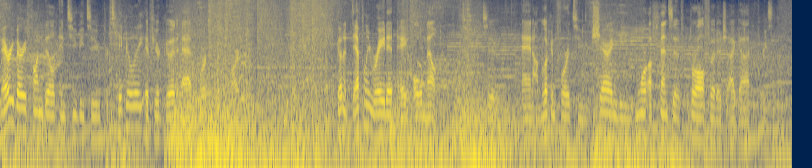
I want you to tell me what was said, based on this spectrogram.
very, very fun build in 2v2, particularly if you're good at working with a partner. So I'm gonna definitely rate it a whole melt for 2v2. And I'm looking forward to sharing the more offensive brawl footage I got recently.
